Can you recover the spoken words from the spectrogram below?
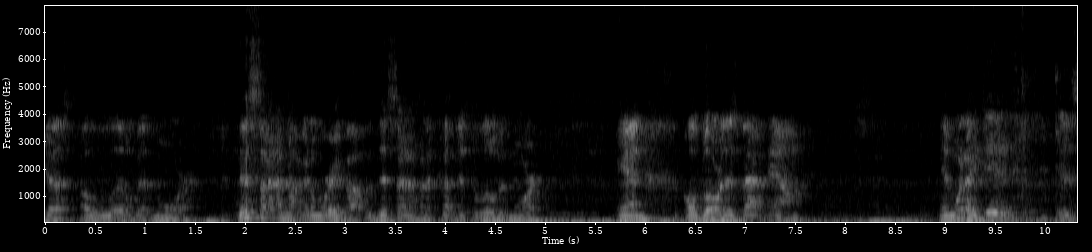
just a little bit more. This side I'm not going to worry about, but this side I'm going to cut just a little bit more. And I'll lower this back down. And what I did is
